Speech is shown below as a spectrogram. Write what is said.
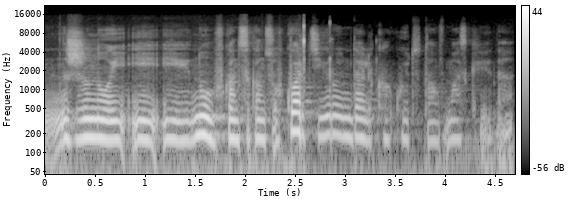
с женой, и, и, ну, в конце концов, квартиру им дали какую-то там в Москве, да.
